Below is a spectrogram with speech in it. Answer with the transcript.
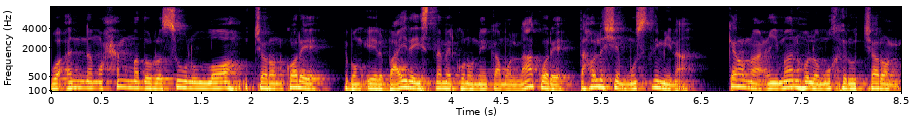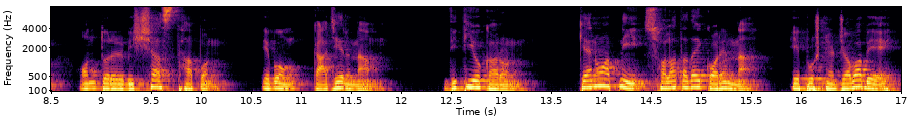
ও আন্না মোহাম্মদ রসুল্লাহ উচ্চারণ করে এবং এর বাইরে ইসলামের কোনো নেকামল না করে, তাহলে সে মুসলিমই না। কেননা ইমান হলো মুখের উচ্চারণ, অন্তরের বিশ্বাস স্থাপন এবং কাজের নাম। দ্বিতীয় কারণ কেন আপনি সলাত আদায় করেন না? এ প্রশ্নের জবাবে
